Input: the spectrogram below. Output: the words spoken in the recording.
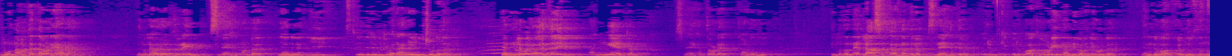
മൂന്നാമത്തെ തവണയാണ് നിങ്ങളെ ഓരോരുത്തരുടെയും സ്നേഹം കൊണ്ട് ഞാൻ ഈ സ്റ്റേജിൽ എനിക്ക് വരാൻ കഴിഞ്ഞിട്ടുള്ളത്. ഞാൻ നിങ്ങളെ ഓരോരുത്തരെയും അങ്ങേയറ്റം സ്നേഹത്തോടെ കാണുന്നു. നിങ്ങൾ തന്ന എല്ലാ സഹകരണത്തിനും സ്നേഹത്തിനും ഒരു ഒരു വാക്ക് കൂടി നന്ദി പറഞ്ഞുകൊണ്ട് ഞാൻ എന്റെ വാക്കുകൾ നിർത്തുന്നു.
